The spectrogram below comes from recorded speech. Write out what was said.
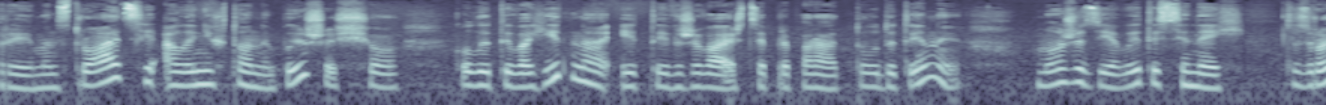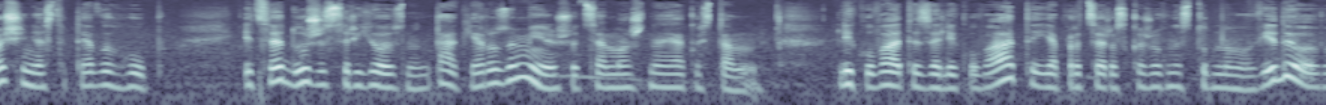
при менструації, але ніхто не пише, що коли ти вагітна і ти вживаєш цей препарат, то у дитини можуть з'явитися синехи, це зрощення статевих губ. І це дуже серйозно. Так, я розумію, що це можна якось там лікувати, залікувати. Я про це розкажу в наступному відео,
